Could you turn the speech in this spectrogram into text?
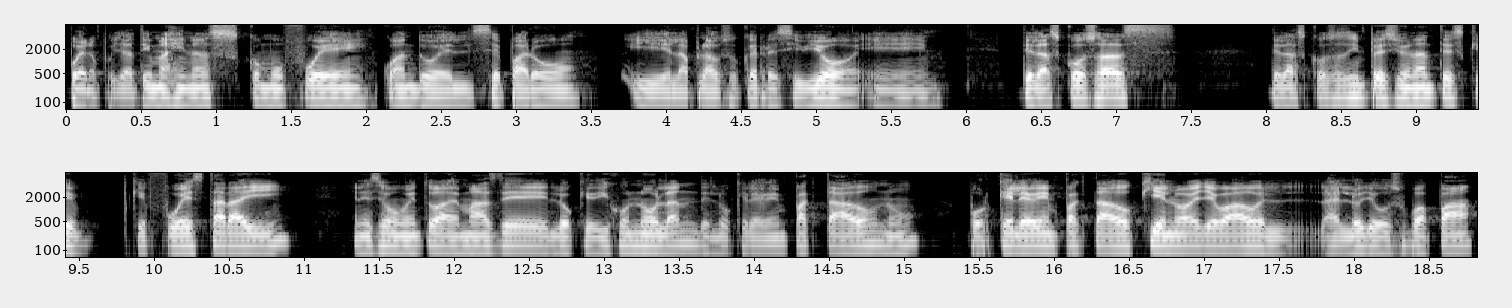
Bueno, pues ya te imaginas cómo fue cuando él se paró y el aplauso que recibió. de las cosas, de las cosas impresionantes que, que fue estar ahí en ese momento, además de lo que dijo Nolan, de lo que le había impactado, ¿no? ¿Por qué le había impactado? ¿Quién lo había llevado? Él, él lo llevó su papá.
